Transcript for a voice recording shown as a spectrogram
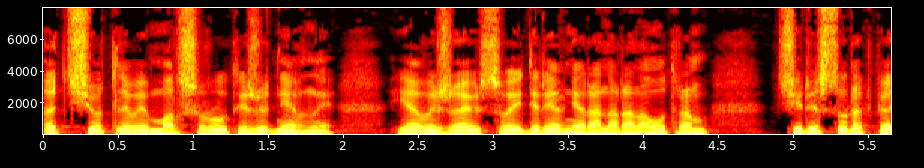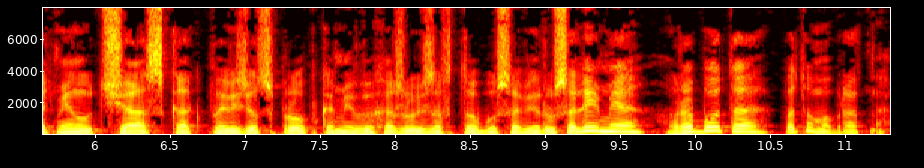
отчетливый маршрут ежедневный. Я выезжаю из своей деревни рано-рано утром, через 45 минут, час, как повезет с пробками, выхожу из автобуса в Иерусалиме, работа, потом обратно.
